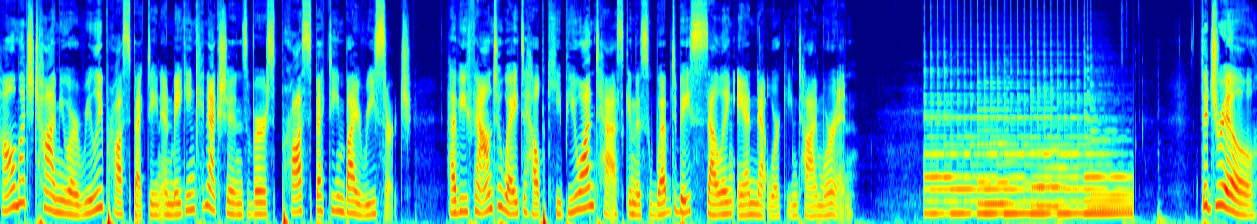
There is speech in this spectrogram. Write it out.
how much time you are really prospecting and making connections versus prospecting by research? Have you found a way to help keep you on task in this web based selling and networking time we're in? The drill.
